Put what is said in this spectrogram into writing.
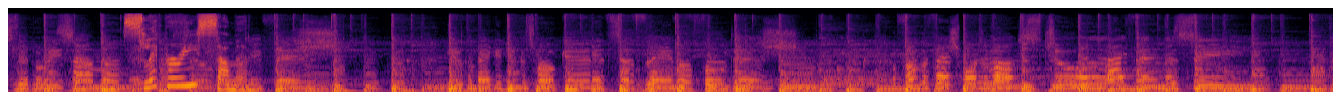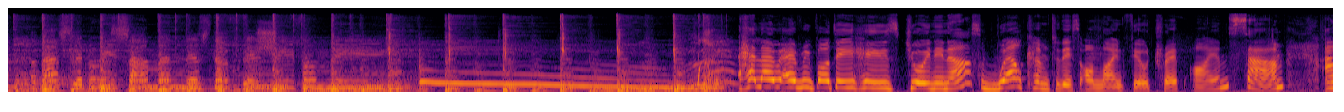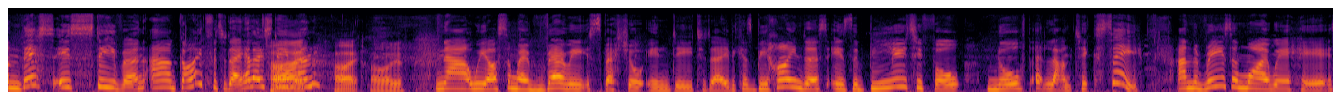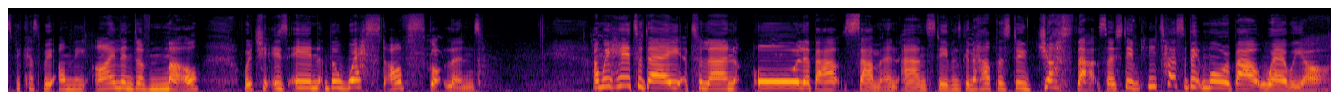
slippery salmon. Slippery salmon. Fish. You can bake it, you can smoke it, it's a flavorful dish. From the freshwater lochs to a life in the sea. That slippery salmon is the Hello, everybody who's joining us. Welcome to this online field trip. I am Sam, and this is Steven, our guide for today. Hello, Steven. Hi, hi, how are you? Now, we are somewhere very special indeed today because behind us is the beautiful North Atlantic Sea. And the reason why we're here is because we're on the island of Mull, which is in the west of Scotland. And we're here today to learn all about salmon, and Steven's going to help us do just that. So, Steven, can you tell us a bit more about where we are?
